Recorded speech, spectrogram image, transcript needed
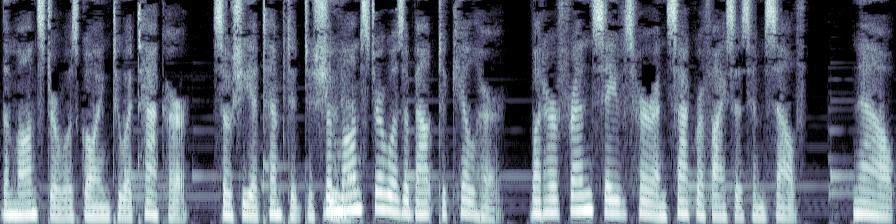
the monster was going to attack her, so she attempted to shoot The monster was about to kill her, but her friend saves her and sacrifices himself. Now,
